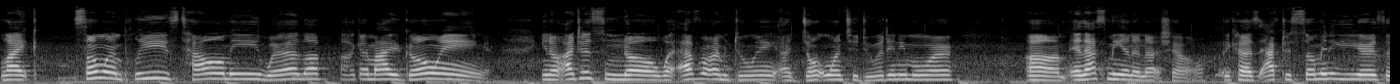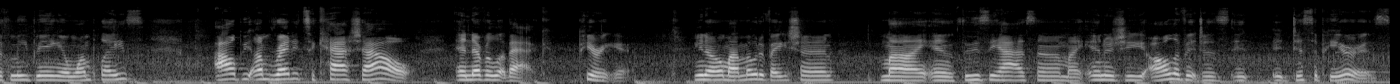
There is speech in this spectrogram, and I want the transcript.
Like, someone please tell me where the fuck am I going? You know, I just know whatever I'm doing, I don't want to do it anymore. Um, and that's me in a nutshell. Because after so many years of me being in one place, I'll be I'm ready to cash out and never look back. Period. You know, my motivation, my enthusiasm, my energy, all of it just it, it disappears,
